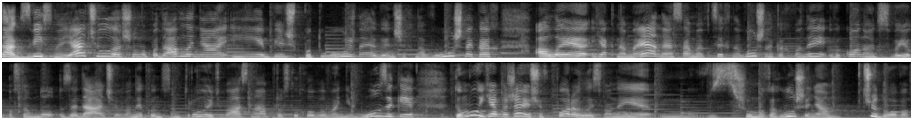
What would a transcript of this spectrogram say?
Так, звісно, я чула шумоподавлення і більш потужне в інших навушниках, але як на мене, саме в цих навушниках вони виконують свою основну задачу. Вони концентрують вас на прослуховуванні музики. Тому я вважаю, що впорались вони з шумозаглушенням чудово.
